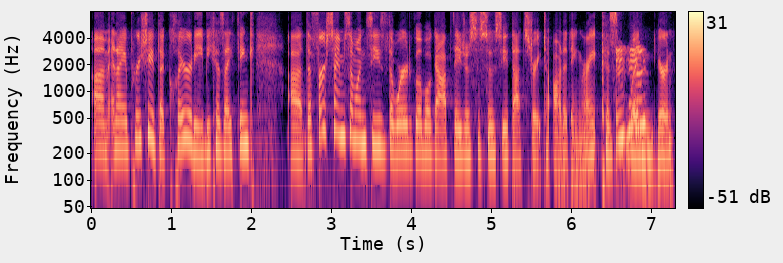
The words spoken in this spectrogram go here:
Um, and I appreciate the clarity because I think uh, the first time someone sees the word global gap, they just associate that straight to auditing, right? Because mm-hmm. when you're in,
